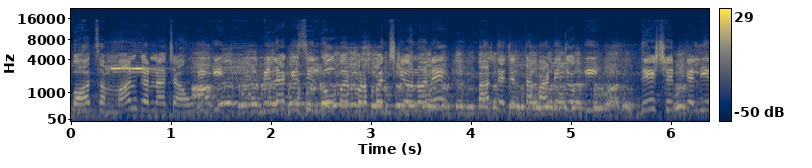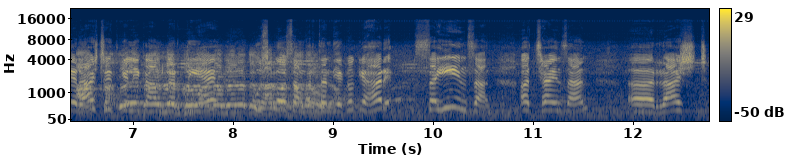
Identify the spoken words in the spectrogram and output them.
बहुत सम्मान करना चाहूँगी कि बिना किसी लोभ और प्रपंच के उन्होंने भारतीय जनता पार्टी जो कि देश हित के लिए राष्ट्र हित के लिए काम करती है उसको समर्थन दिया क्योंकि हर सही इंसान अच्छा इंसान राष्ट्र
